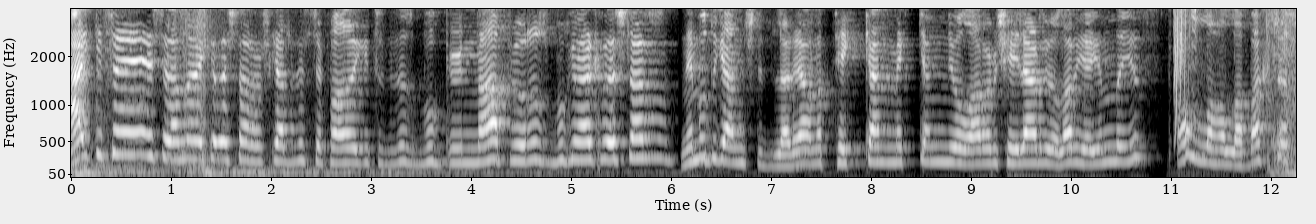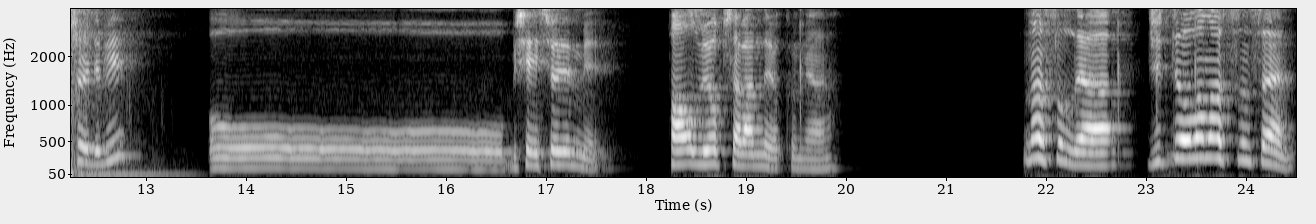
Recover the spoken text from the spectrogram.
Herkese selamlar arkadaşlar. Hoş geldiniz. Sefalar getirdiniz. Bugün ne yapıyoruz? Bugün arkadaşlar ne modu gelmiş dediler ya. Ama tekken mekken diyorlar. Bir şeyler diyorlar. Yayındayız. Allah Allah. Bakacağız şöyle bir. Oo, bir şey söyleyeyim mi? Paul yoksa ben de yokum ya. Nasıl ya? Ciddi olamazsın sen.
